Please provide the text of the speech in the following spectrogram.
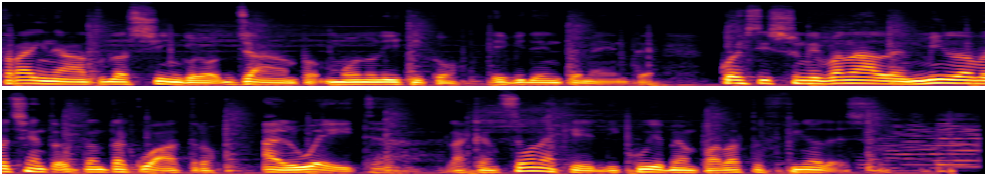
trainato dal singolo Jump, monolitico evidentemente. Questi sono i Van Halen 1984, I'll Wait, la canzone che, di cui abbiamo parlato fino adesso.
